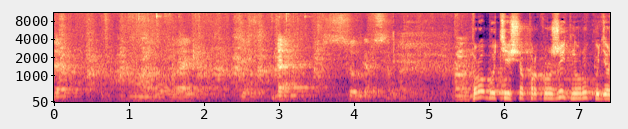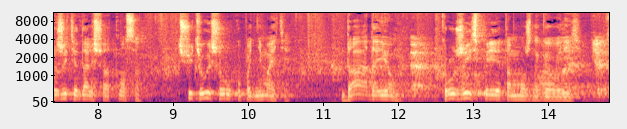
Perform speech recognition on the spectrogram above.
Да. Молодец. Да. Супер собака. Пробуйте еще прокружить, но руку держите дальше от носа. Чуть выше руку поднимайте. Да, даем. Да. Кружись при этом, можно говорить. Молодец.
